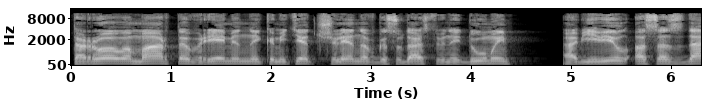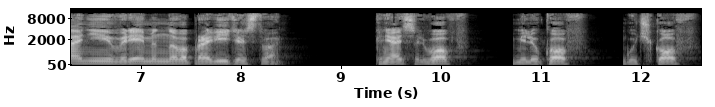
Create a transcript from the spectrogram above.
2 марта Временный комитет членов Государственной Думы объявил о создании Временного правительства – князь Львов, Милюков, Гучков,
